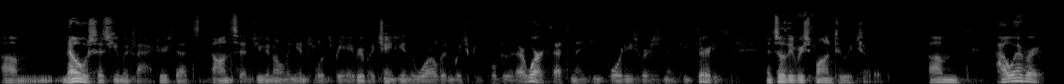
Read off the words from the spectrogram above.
Um, no, says human factors, that's nonsense. You can only influence behavior by changing the world in which people do their work. That's 1940s versus 1930s. And so they respond to each other. Um, however,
